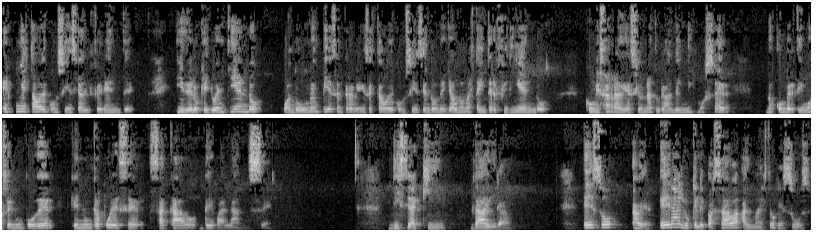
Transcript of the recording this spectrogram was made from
es un estado de conciencia diferente. Y de lo que yo entiendo, cuando uno empieza a entrar en ese estado de conciencia en donde ya uno no está interfiriendo con esa radiación natural del mismo ser, nos convertimos en un poder que nunca puede ser sacado de balance. Dice aquí Daira, eso, a ver, era lo que le pasaba al Maestro Jesús.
